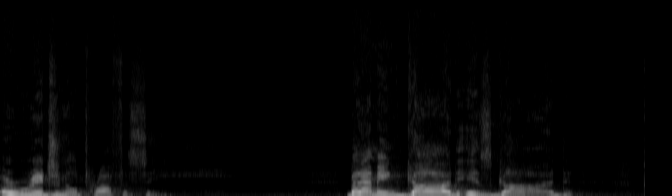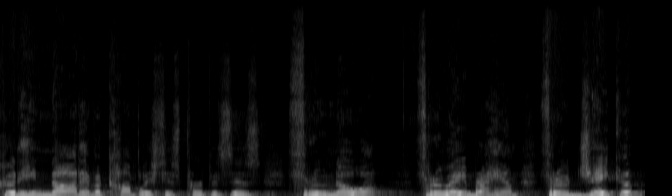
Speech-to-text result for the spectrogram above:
original prophecy. But I mean, God is God. Could he not have accomplished his purposes through Noah? through Abraham, through Jacob,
